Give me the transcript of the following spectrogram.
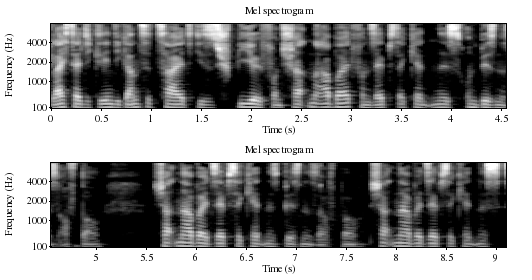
gleichzeitig sehen die ganze Zeit dieses Spiel von Schattenarbeit, von Selbsterkenntnis und Businessaufbau. Schattenarbeit, Selbsterkenntnis, Businessaufbau. Schattenarbeit, Selbsterkenntnis,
